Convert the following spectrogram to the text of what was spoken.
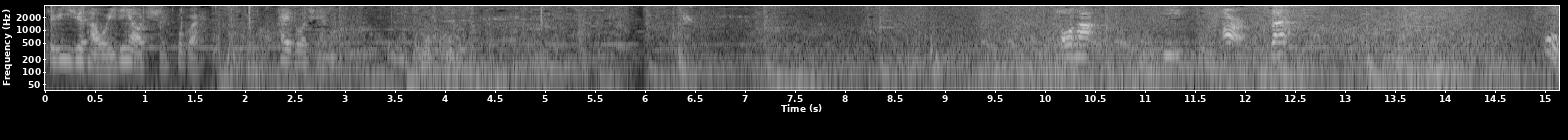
这个一血塔我一定要吃，不管，太多钱了。掏他，一、二、三。哦，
